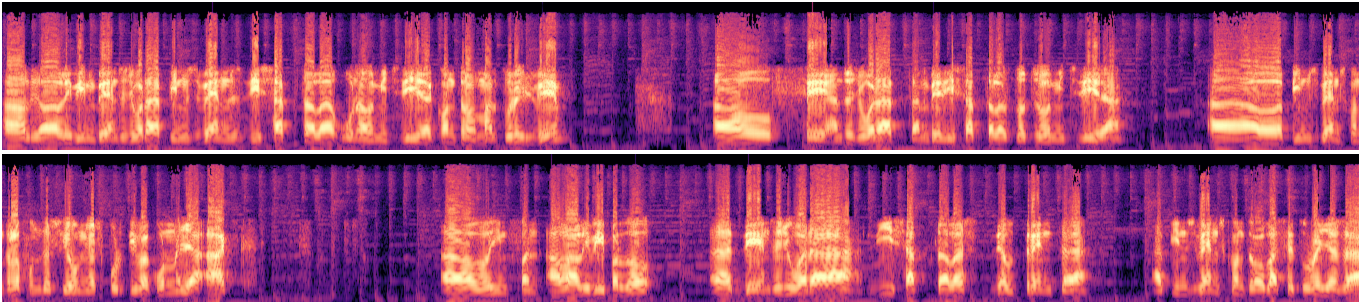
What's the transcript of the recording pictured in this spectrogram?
B ens jugarà a Pinsbens dissabte a la 1 del migdia contra el Martorell B. El C ens jugarà també dissabte a les 12 del migdia el Pinsbens contra la Fundació Unió Esportiva Cornellà H, l'Aleví, perdó, eh, D ens jugarà dissabte a les 10.30 a Pinsbens contra el base A,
